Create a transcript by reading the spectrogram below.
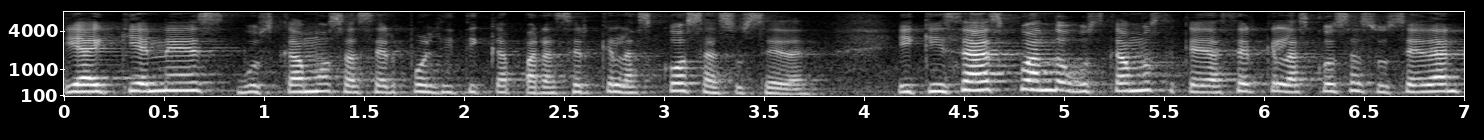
Y hay quienes buscamos hacer política para hacer que las cosas sucedan. Y quizás cuando buscamos que hacer que las cosas sucedan,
